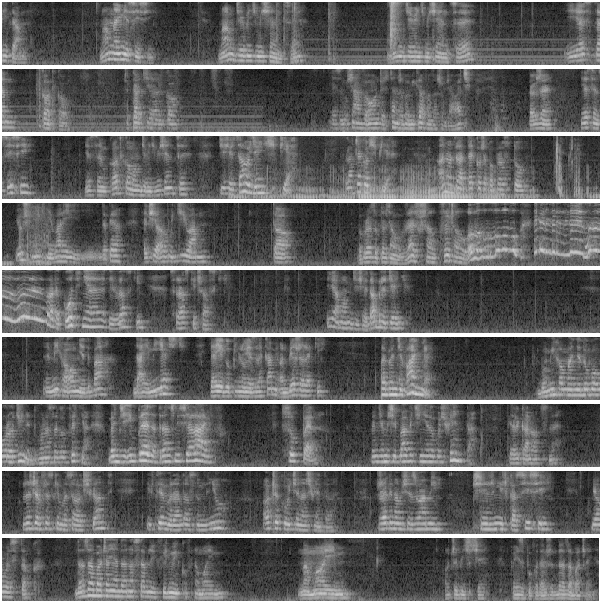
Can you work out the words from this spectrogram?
Witam. Mam na imię Sisi. Mam 9 miesięcy. Mam 9 miesięcy. I jestem kotką. Czekajcie tylko. Jest, musiałam wyłączyć ten, żeby mikrofon zaczął działać. Także jestem Sisi. Jestem kotką, mam 9 miesięcy. Dzisiaj cały dzień śpię. Dlaczego śpię? Ano dlatego, że po prostu już nikt nie wali. Dopiero jak się obudziłam, to po prostu ktoś tam wrzeszczał, krzyczał. Ale kłótnie, jakieś wrzaski, straski, trzaski. I ja mam dzisiaj dobry dzień. Michał o mnie dba, daje mi jeść. Ja jego pilnuję z lekami, on bierze leki. Ale będzie fajnie. Bo Michał ma niedługo urodziny, 12 kwietnia. Będzie impreza, transmisja live. Super. Będziemy się bawić i niedługo święta wielkanocne. Życzę wszystkim wesołych świąt i w tym radosnym dniu oczekujcie na święta. Żegnam się z Wami, księżniczka Sisi, Białystok. Do zobaczenia do następnych filmików na moim, na moim, oczywiście, Facebooku. Także do zobaczenia.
